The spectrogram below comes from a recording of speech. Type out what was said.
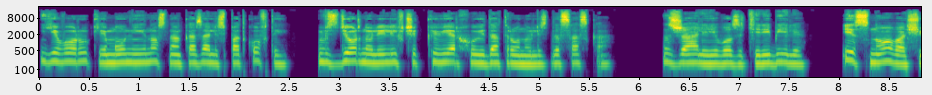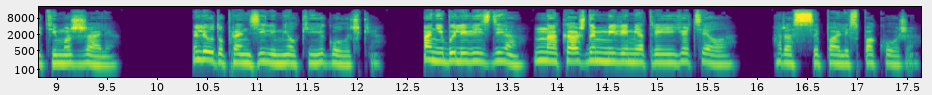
Его руки молниеносно оказались под кофтой, вздернули лифчик кверху и дотронулись до соска. Сжали его, затеребили и снова ощутимо сжали. Люду пронзили мелкие иголочки. Они были везде, на каждом миллиметре ее тела рассыпались по коже.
